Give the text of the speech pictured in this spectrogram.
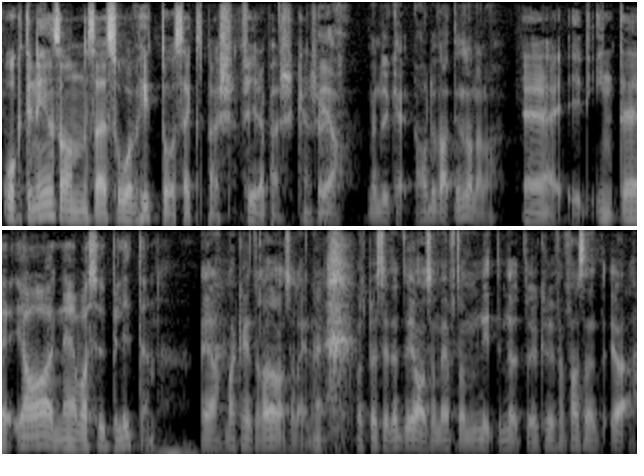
åkte ni i en sån så här sovhytt då, sex pers? Fyra pers kanske? Ja, men du kan, har du varit i en sån eller? Eh, inte, ja, när jag var superliten. Ja, man kan ju inte röra sig där inne. Och speciellt inte jag som efter 90 minuter, jag kunde för fasen inte, ja.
